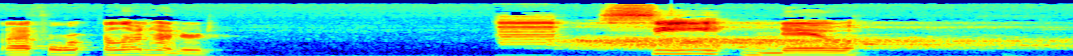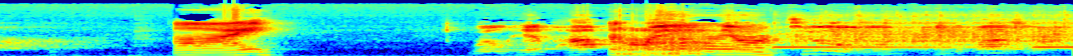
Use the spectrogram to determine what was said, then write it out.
Uh, for eleven hundred. C. No. I. Well, hip hop. There are two of them in the puzzle.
